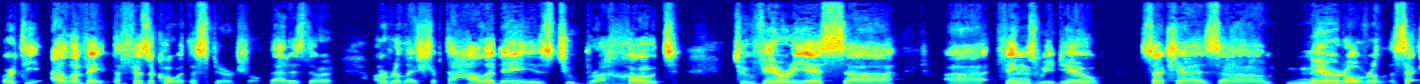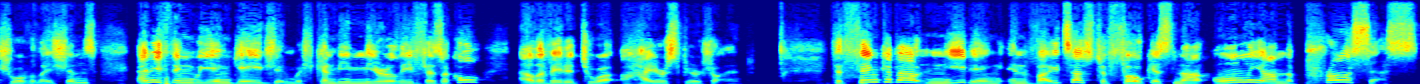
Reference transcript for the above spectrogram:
or to elevate the physical with the spiritual. That is the, our relationship to holidays, to brachot, to various uh, uh, things we do, such as um, marital re- sexual relations, anything we engage in, which can be merely physical, elevated to a, a higher spiritual end. To think about kneading invites us to focus not only on the process,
